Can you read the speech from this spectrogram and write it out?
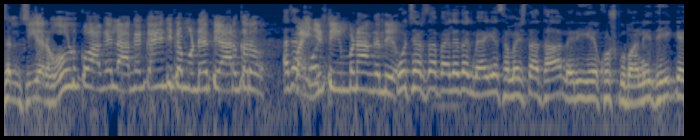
सिंसियर हो उनको आगे ला के कहें जी कि मुंडे तैयार करो अच्छा, भाई टीम बना के दियो कुछ अर्सा पहले तक मैं ये समझता था मेरी ये खुशगुमानी थी कि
